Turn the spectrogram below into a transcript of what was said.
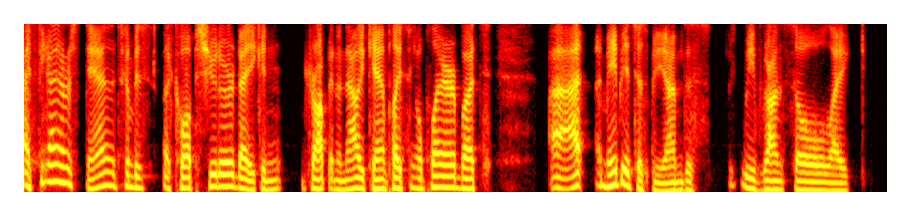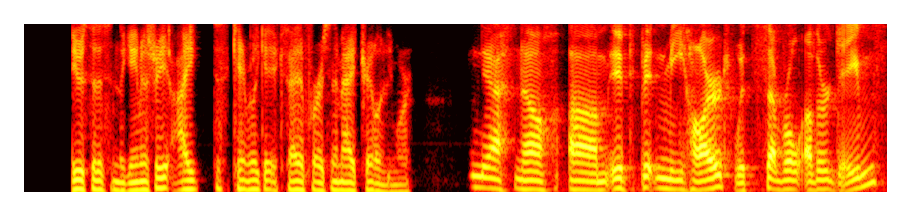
I think I understand it's gonna be a co-op shooter that you can drop in and out. You can play single player, but I, maybe it's just me. I'm just we've gone so like used to this in the game industry, I just can't really get excited for a cinematic trailer anymore. Yeah, no. Um, it's bitten me hard with several other games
